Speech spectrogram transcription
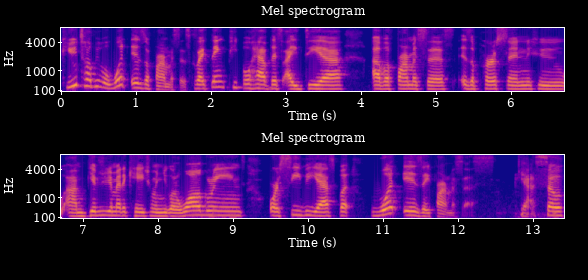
can you tell people what is a pharmacist? Because I think people have this idea of a pharmacist is a person who um, gives you your medication when you go to Walgreens or CVS. But what is a pharmacist? Yeah. So,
